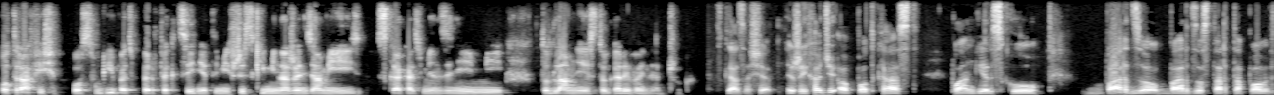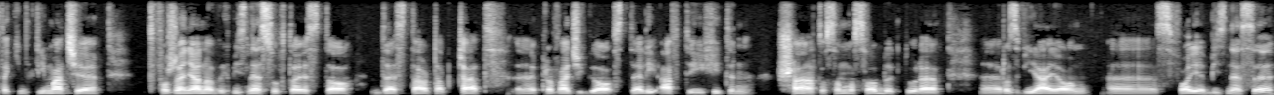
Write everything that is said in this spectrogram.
potrafi się posługiwać perfekcyjnie tymi wszystkimi narzędziami i skakać między nimi, to dla mnie jest to Gary Vaynerchuk. Zgadza się. Jeżeli chodzi o podcast po angielsku, bardzo, bardzo startupowy w takim klimacie tworzenia nowych biznesów, to jest to The Startup Chat. E, prowadzi go Steli Afty i Hiten Shah. To są osoby, które e, rozwijają e, swoje biznesy.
